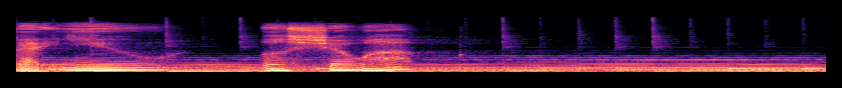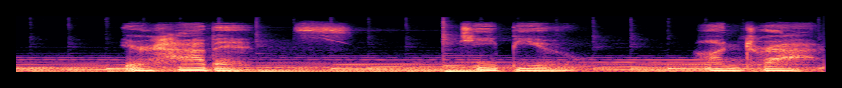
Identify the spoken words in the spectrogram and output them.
that you will show up, your habits keep you on track.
